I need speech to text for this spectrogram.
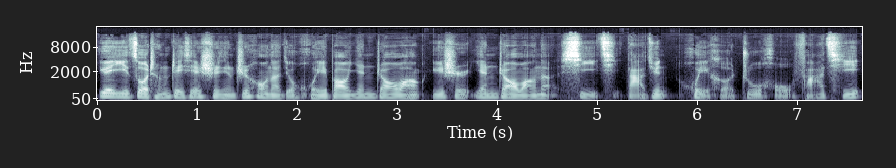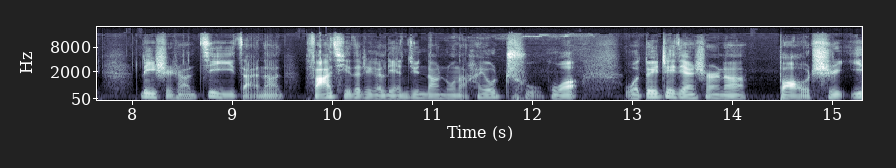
乐毅做成这些事情之后呢，就回报燕昭王，于是燕昭王呢，系起大军，会合诸侯伐齐。历史上记载呢，伐齐的这个联军当中呢，还有楚国。我对这件事儿呢，保持一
